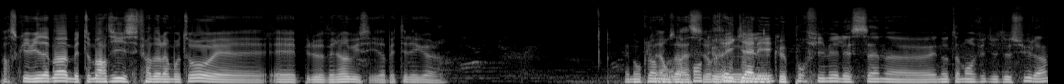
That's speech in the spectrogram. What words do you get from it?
Parce qu'évidemment, mais Tom Hardy, il sait faire de la moto et, et puis le Venom, il, il va péter les gueules. Et donc là, on Là, nous on apprend que, régaler. que pour filmer les scènes, euh, et notamment vues du dessus, là,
